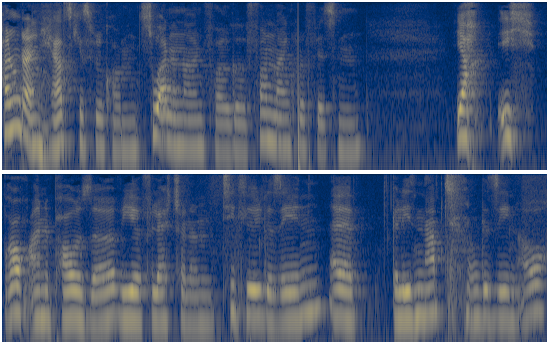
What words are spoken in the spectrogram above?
Hallo und ein herzliches Willkommen zu einer neuen Folge von Minecraft Wissen. Ja, ich brauche eine Pause, wie ihr vielleicht schon im Titel gesehen, äh, gelesen habt und gesehen auch.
